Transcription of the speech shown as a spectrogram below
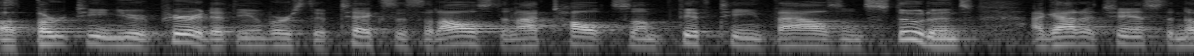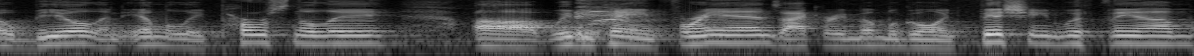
a 13-year period at the University of Texas at Austin, I taught some 15,000 students, I got a chance to know Bill and Emily personally. Uh, we became friends. I can remember going fishing with them.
